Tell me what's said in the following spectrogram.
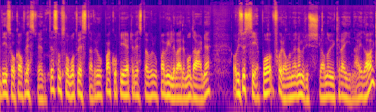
de såkalt vestvendte som så mot Vest-Europa, kopierte Vest-Europa, ville være moderne. Og Hvis du ser på forholdet mellom Russland og Ukraina i dag,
